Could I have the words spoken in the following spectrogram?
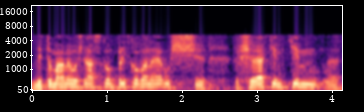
My to máme možná zkomplikované už všelijakým tím Eh,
